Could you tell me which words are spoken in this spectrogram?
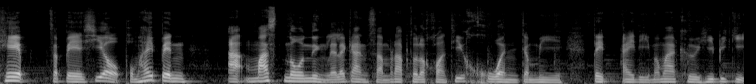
เทพสเปเชียลผมให้เป็นอะมัสโนหนึ่งเลยละกันสำหรับตัวละครที่ควรจะมีติด ID มาก ๆ คือฮิบิกิ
